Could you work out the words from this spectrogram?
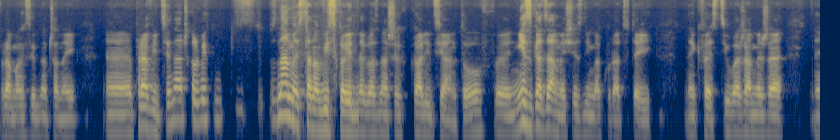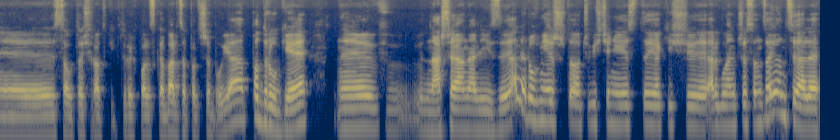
w ramach Zjednoczonej e, Prawicy, no aczkolwiek znamy stanowisko jednego z naszych koalicjantów, nie zgadzamy się z nim akurat w tej kwestii, uważamy, że e, są to środki, których Polska bardzo potrzebuje, a po drugie e, nasze analizy, ale również to oczywiście nie jest jakiś argument przesądzający, ale,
